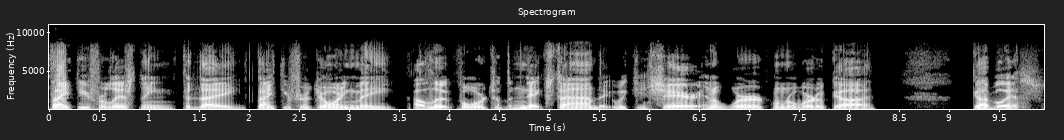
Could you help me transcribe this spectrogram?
Thank you for listening today. Thank you for joining me. I look forward to the next time that we can share in a word from the Word of God. God bless.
